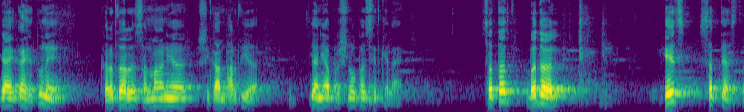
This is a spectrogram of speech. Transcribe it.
या एका हेतूने खरं तर सन्माननीय श्रीकांत भारतीय यांनी हा प्रश्न उपस्थित केला आहे. सतत बदल हेच सत्य असतं.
